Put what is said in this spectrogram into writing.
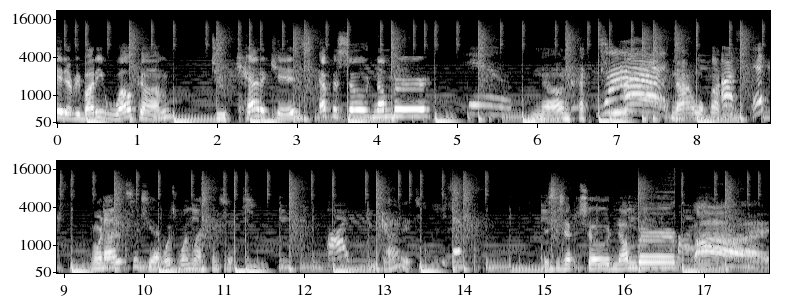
right, everybody, welcome to CataKids episode number. two, No, not two. one, Not one. uh, six, We're not at six yet. What's one less than six? five, You got it. six, This is episode number five.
